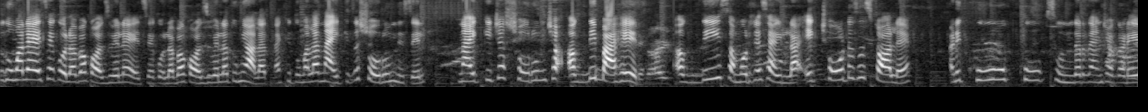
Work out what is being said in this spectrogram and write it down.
तर तुम्हाला आहे कोलाबा कॉजवेला यायचंय कोलाबा कॉजवेला तुम्ही आलात ना की तुम्हाला नायकीचं शोरूम दिसेल. नायकीच्या शोरूमच्या अगदी बाहेर अगदी समोरच्या साईडला एक छोटंसं स्टॉल आहे. आणि खूप खूप सुंदर त्यांच्याकडे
